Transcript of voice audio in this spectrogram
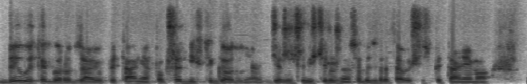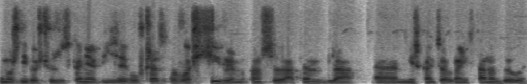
Były tego rodzaju pytania w poprzednich tygodniach, gdzie rzeczywiście różne osoby zwracały się z pytaniem o możliwość uzyskania wizy. Wówczas właściwym konsulatem dla e, mieszkańców Afganistanu były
